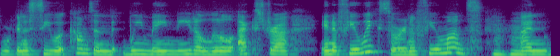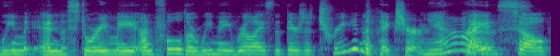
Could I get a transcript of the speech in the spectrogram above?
we're going to see what comes and we may need a little extra in a few weeks or in a few months. Mm-hmm. and we and the story may unfold or we may realize that there's a tree in the picture yeah right so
